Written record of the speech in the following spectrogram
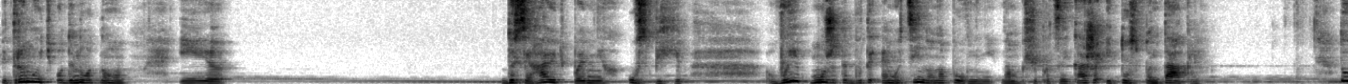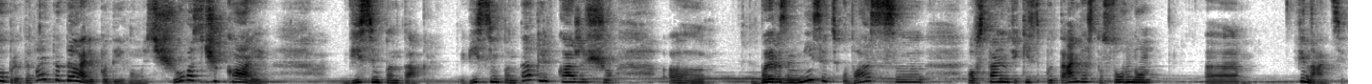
підтримують один одного і досягають певних успіхів ви можете бути емоційно наповнені. Нам ще про це і каже і туз пентаклів. добре, давайте далі подивимось, що вас чекає. Вісім пентаклів. Вісім пентаклів каже, що е, березень місяць у вас е, повстануть якісь питання стосовно е, фінансів.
